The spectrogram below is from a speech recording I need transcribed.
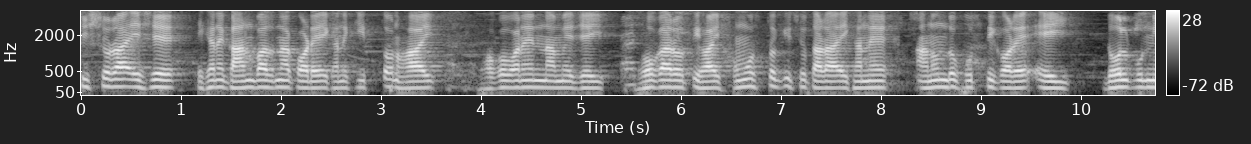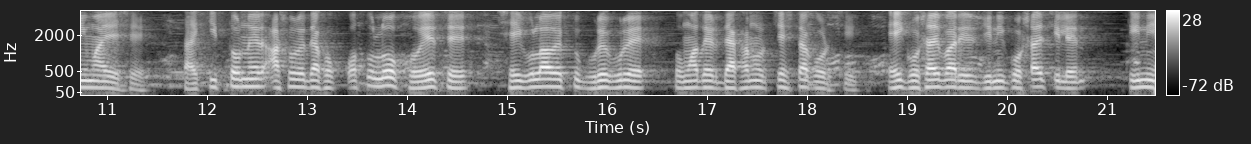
শিষ্যরা এসে এখানে গান বাজনা করে, এখানে কীর্তন হয়, ভগবানের নামে যেই ভোগ আরতি হয়, সমস্ত কিছু তারা এখানে আনন্দ ফুর্তি করে এই দোল পূর্ণিমায় এসে। তাই কীর্তনের আসরে দেখো কত লোক হয়েছে, সেইগুলাও একটু ঘুরে ঘুরে তোমাদের দেখানোর চেষ্টা করছি। এই গোসাই বাড়ির যিনি গোসাই ছিলেন তিনি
